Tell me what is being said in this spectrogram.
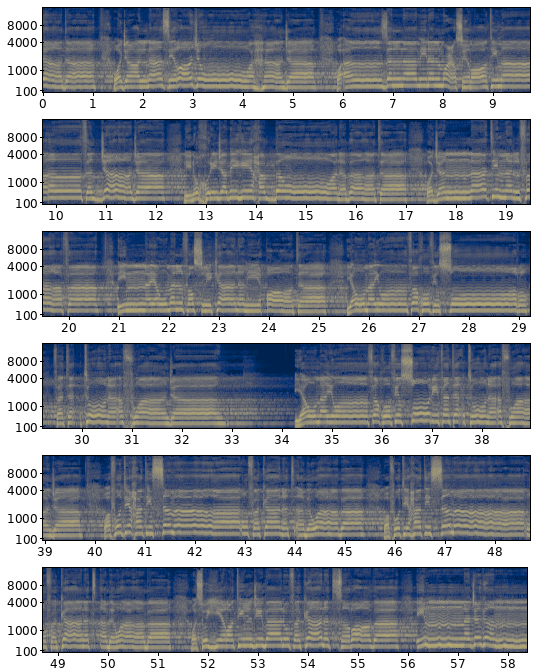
شدادا وجعلنا سراجا وهاجا وأنزلنا من المعصرات ماء ثجاجا لنخرج به حبا ونباتا وجنات ألفافا إن يوم الفصل كان ميقاتا يوم ينفخ في الصور فتأتون أفواجا. يوم ينفخ في الصور فتأتون أفواجا. وفتحت السماء فكانت أبوابا. وفتحت السماء فكانت أبوابا. وسيرت الجبال فكانت سرابا. إن جهنم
